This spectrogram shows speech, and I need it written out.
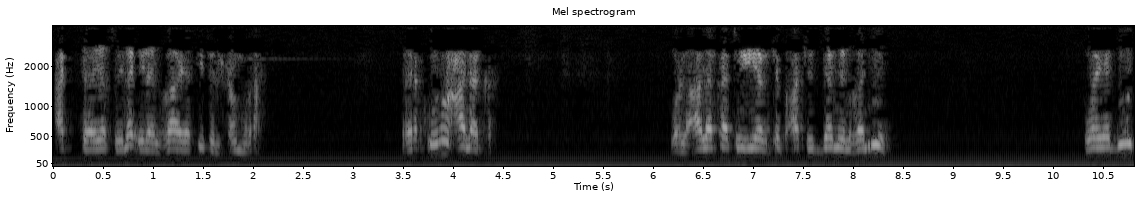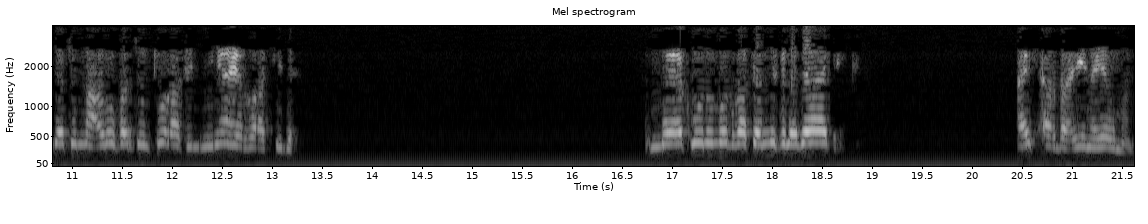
حتى يصل إلى الغاية في الحمرة. فيكون علقة. والعلقة هي قطعة الدم الغليظ. وهي دودة معروفة ترى في المياه الراكدة ثم يكون مضغة مثل ذلك. أي أربعين يوما.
